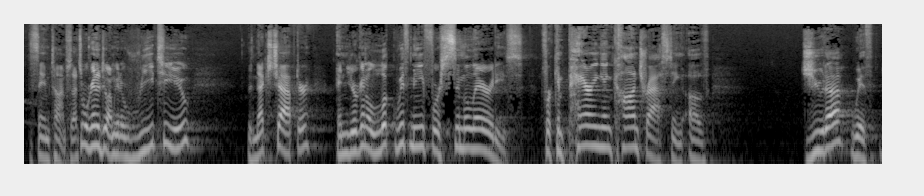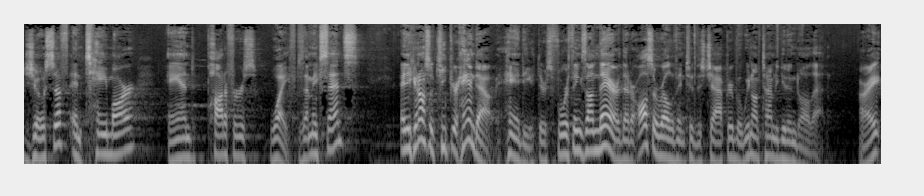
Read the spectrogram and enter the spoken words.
at the same time. So that's what we're going to do. I'm going to read to you the next chapter, and you're going to look with me for similarities, for comparing and contrasting of Judah with Joseph and Tamar and Potiphar's wife. Does that make sense? And you can also keep your hand out handy. There's four things on there that are also relevant to this chapter, but we don't have time to get into all that. All right?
